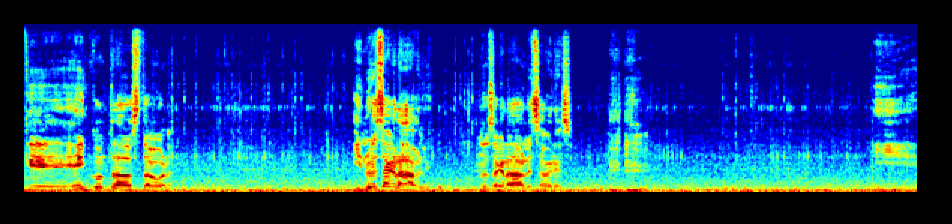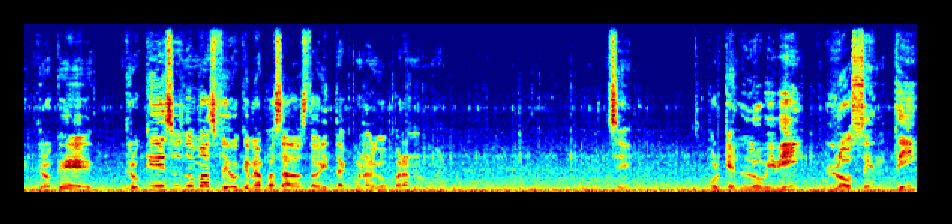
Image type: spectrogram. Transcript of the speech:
que he encontrado hasta ahora. Y no es agradable. No es agradable saber eso. y creo que creo que eso es lo más feo que me ha pasado hasta ahorita con algo paranormal. Sí. Porque lo viví, lo sentí,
